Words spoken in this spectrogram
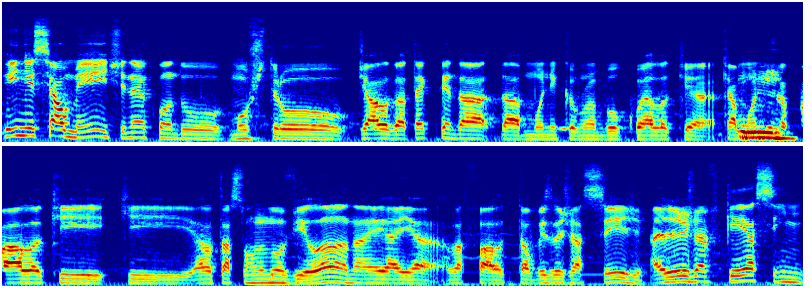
inicialmente, né, quando mostrou o diálogo até que tem da, da Mônica Rambeau com ela, que a, que a Hum. Mônica fala que, que ela tá se tornando uma vilã, né, e aí a- ela fala que talvez eu já seja. Aí eu já fiquei assim,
